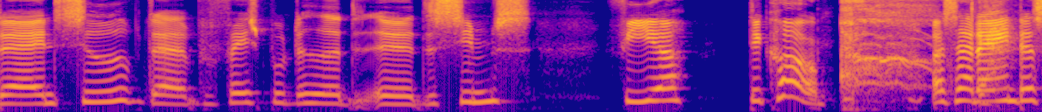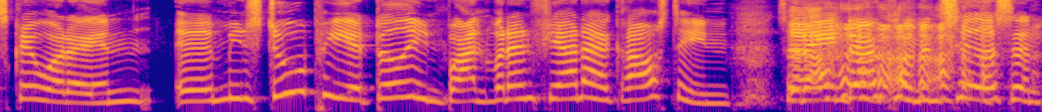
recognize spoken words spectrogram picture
der er en side der på Facebook, der hedder uh, The Sims 4.dk. og så er der en, der skriver derinde, øh, min stuepige er død i en brand, hvordan fjerner jeg gravstenen? Så er der en, der har kommenteret sådan,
